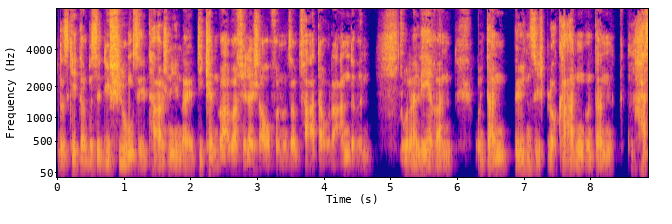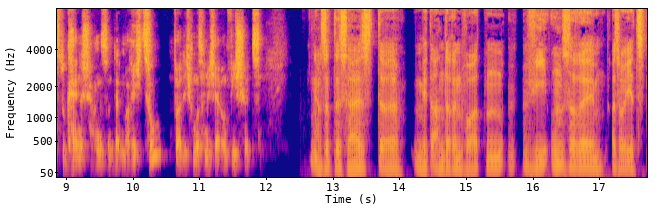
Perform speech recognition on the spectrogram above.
das geht dann bis in die Führungsetagen hinein. Die kennen wir aber vielleicht auch von unserem Vater oder anderen oder Lehrern. Und dann bilden sich Blockaden und dann hast du keine Chance und dann mache ich zu, weil ich muss mich ja irgendwie schützen. Also das heißt, äh, mit anderen Worten, wie unsere, also jetzt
